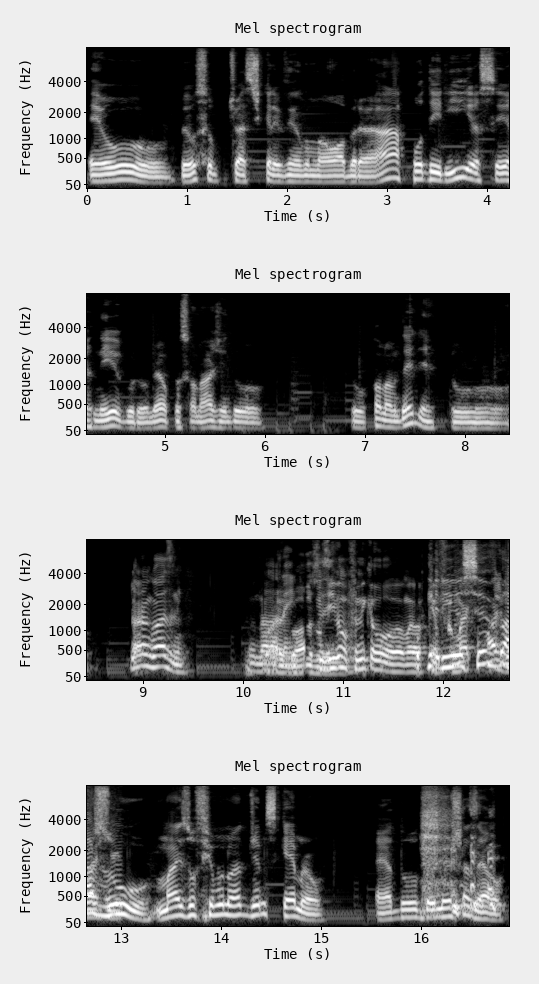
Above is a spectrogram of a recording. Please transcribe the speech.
Eu, eu, se eu estivesse escrevendo uma obra, ah, poderia ser negro, né? O personagem do. do qual é o nome dele? Do. Ryan Gosling. Inclusive é um filme que eu. que eu fui Poderia ser azul, mas o filme não é do James Cameron. É do Damien Chazelle.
